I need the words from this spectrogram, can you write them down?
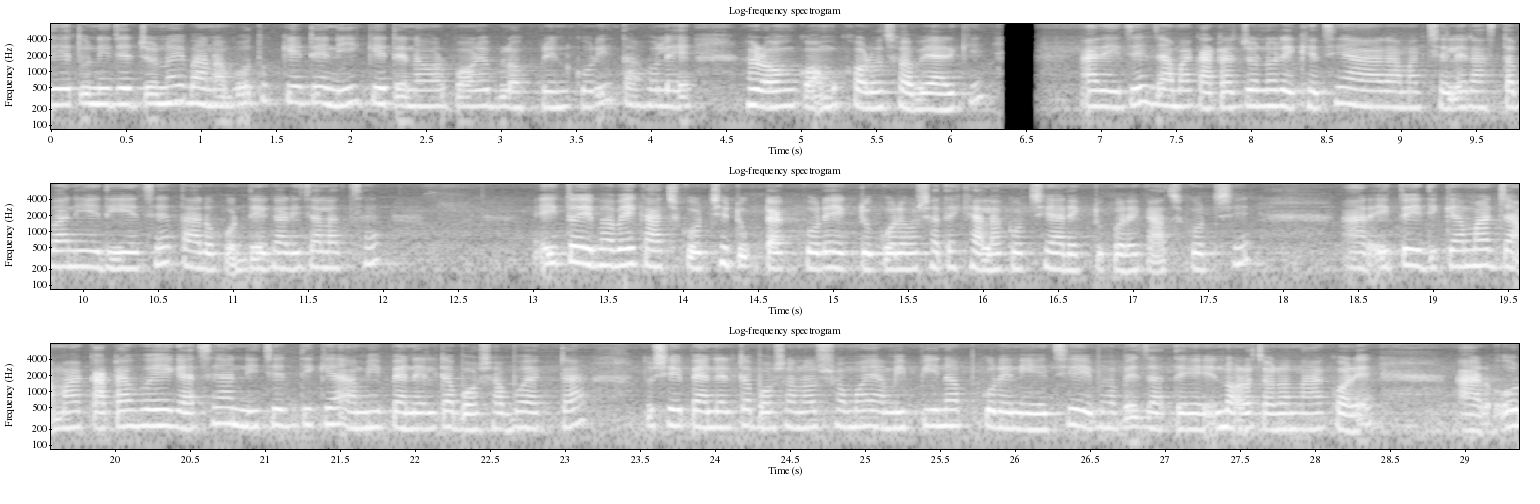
যেহেতু নিজের জন্যই বানাবো, তো কেটে নিই। কেটে নেওয়ার পরে ব্লক প্রিন্ট করি, তাহলে রং কম খরচ হবে আর কি। আর এই যে জামা কাটার জন্য রেখেছি, আর আমার ছেলে রাস্তা বানিয়ে দিয়েছে, তার উপর দিয়ে গাড়ি চালাচ্ছে। এই তো এইভাবেই কাজ করছি, টুকটাক করে একটু করে ওর সাথে খেলা করছি, আর একটু করে কাজ করছি। আর এই তো এদিকে আমার জামা কাটা হয়ে গেছে, আর নিচের দিকে আমি প্যানেলটা বসাবো একটা। তো সেই প্যানেলটা বসানোর সময় আমি পিন আপ করে নিয়েছি এইভাবে যাতে নড়াচড়া না করে। আর ওর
